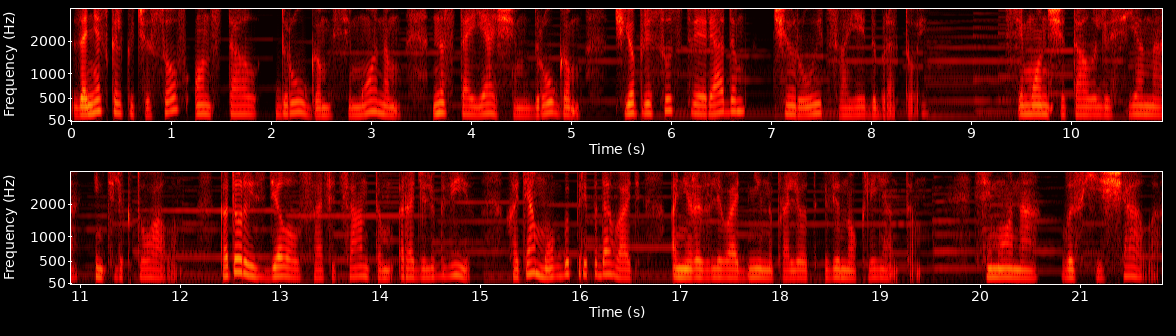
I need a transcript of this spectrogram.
За несколько часов он стал другом Симоном, настоящим другом, чье присутствие рядом чарует своей добротой. Симон считал Люсьена интеллектуалом который сделался официантом ради любви, хотя мог бы преподавать, а не разливать дни напролет вино клиентам. Симона восхищала,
